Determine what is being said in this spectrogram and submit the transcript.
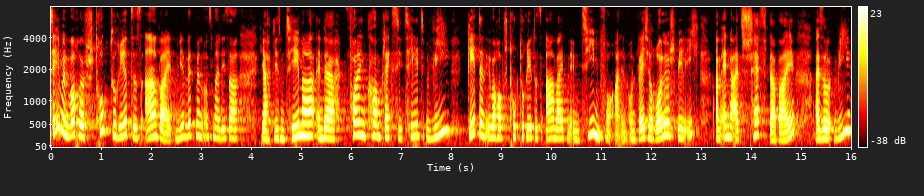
Themenwoche strukturiertes Arbeiten. Wir widmen uns mal dieser, ja, diesem Thema in der vollen Komplexität. Wie geht denn überhaupt strukturiertes Arbeiten im Team vor allem? Und welche Rolle spiele ich am Ende als Chef dabei? Also wie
